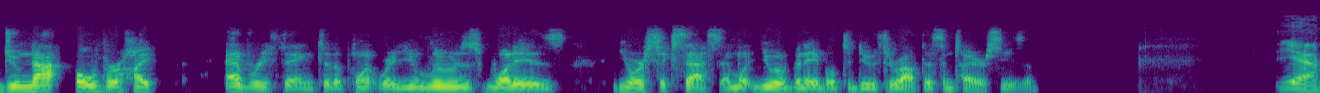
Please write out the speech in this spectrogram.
do not overhype everything to the point where you lose what is your success and what you have been able to do throughout this entire season. Yeah,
